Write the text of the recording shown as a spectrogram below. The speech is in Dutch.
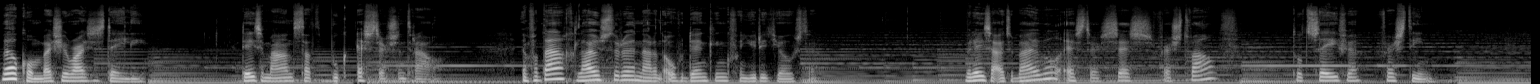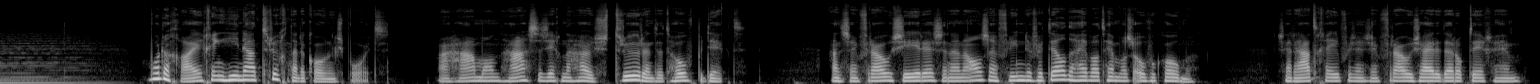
Welkom bij She Daily. Deze maand staat het boek Esther centraal. En vandaag luisteren we naar een overdenking van Judith Joosten. We lezen uit de Bijbel Esther 6, vers 12 tot 7, vers 10. Mordechai ging hierna terug naar de koningspoort, maar Haman haastte zich naar huis, treurend het hoofd bedekt. Aan zijn vrouw Zeres en aan al zijn vrienden vertelde hij wat hem was overkomen. Zijn raadgevers en zijn vrouw zeiden daarop tegen hem:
